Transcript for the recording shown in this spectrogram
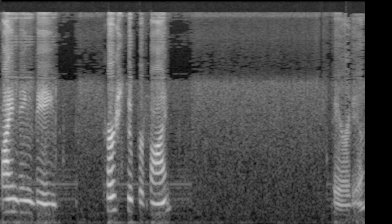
finding the Kirsch Superfine. There it is.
